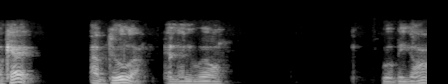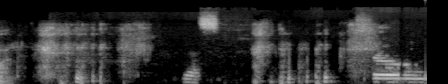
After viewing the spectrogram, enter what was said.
Okay, Abdullah, and then we'll we'll be gone. yes. So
